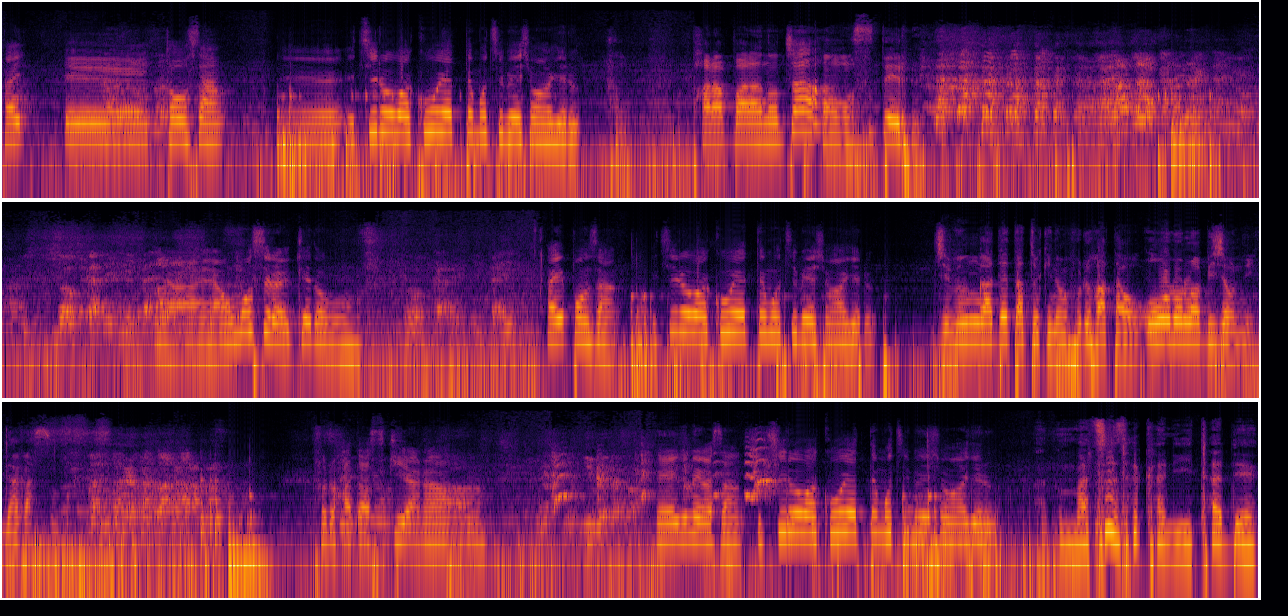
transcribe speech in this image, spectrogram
はいえー、豆腐さん、えー、一郎はこうやってモチベーションを上げる。パラパラのチャーハンを捨てる かで見たい。やーいや面白いけども。どっかで見たい。はいポンさん。一郎はこうやってモチベーションを上げる。自分が出た時の古畑をオーロラビジョンに流す。古畑好きやな。えー、夢がさん。一郎はこうやってモチベーションを上げる。松坂にいたで。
